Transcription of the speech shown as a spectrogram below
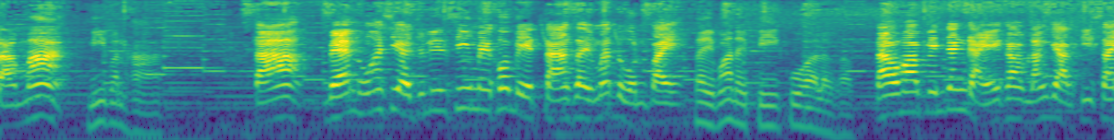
ตามมามีปัญหา ตาแบนหัวเสียจุลินทรีย์ไมโครเบสตาใส่มาโดนไปได้มาได้ปีกว่าแล้วครับตาว่าเป็นจังไดครับ หลังจากที่ใส่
